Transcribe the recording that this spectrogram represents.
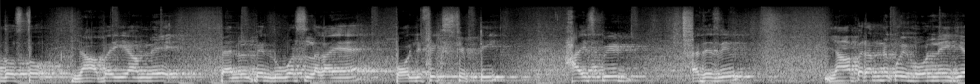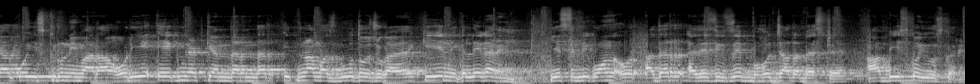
दोस्तों, यहाँ पर ये हमने पैनल पे लूवर्स लगाए हैं, पॉलीफिक्स 50 हाई स्पीड एडेसिव यहाँ पर हमने कोई होल नहीं किया, कोई स्क्रू नहीं मारा और ये एक मिनट के अंदर अंदर इतना मज़बूत हो चुका है कि ये निकलेगा नहीं। ये सिलिकॉन और अदर एजेसिव से बहुत ज़्यादा बेस्ट है। आप भी इसको यूज़ करें।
